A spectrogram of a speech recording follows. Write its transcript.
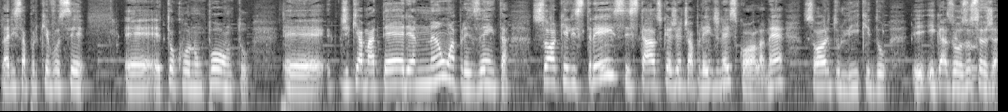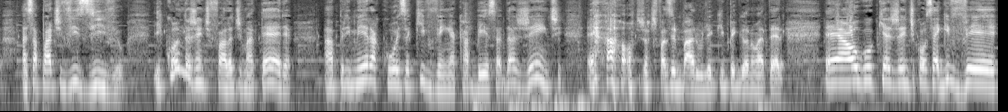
Larissa, porque você é, tocou num ponto é, de que a matéria não apresenta só aqueles três estados que a gente aprende na escola, né? Sólido, líquido e, e gasoso, ou seja, essa parte visível. E quando a gente fala de matéria, a primeira coisa que vem à cabeça da gente é. já fazer barulho aqui pegando matéria. É algo que a gente consegue ver,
